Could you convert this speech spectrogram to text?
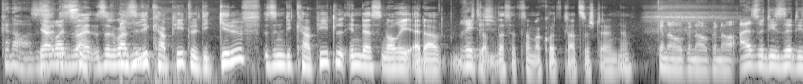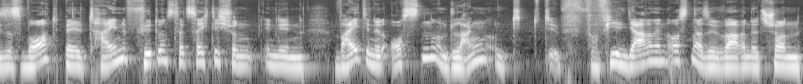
Genau, also Ja, das, ein, das sind quasi die Kapitel. Die Gilf sind die Kapitel in der Snorri-Edda. Richtig. Um das jetzt nochmal kurz klarzustellen. Ne? Genau, genau, genau. Also diese, dieses Wort Beltane führt uns tatsächlich schon in den weit in den Osten und lang und vor vielen Jahren in den Osten. Also wir waren jetzt schon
